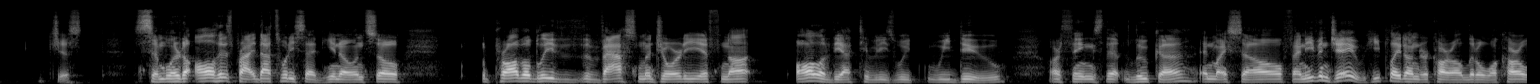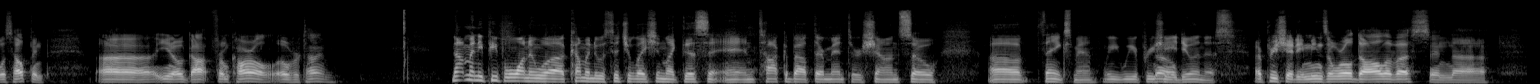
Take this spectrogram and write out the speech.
just similar to all his pride. That's what he said, you know, and so probably the vast majority, if not all of the activities we we do are things that Luka and myself and even Jay, he played under Carl a little while Carl was helping, uh, you know, got from Carl over time. Not many people want to uh, come into a situation like this and talk about their mentor, Shawn. So, uh, thanks, man. We we appreciate no, you doing this. I appreciate it. He means the world to all of us, and uh,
